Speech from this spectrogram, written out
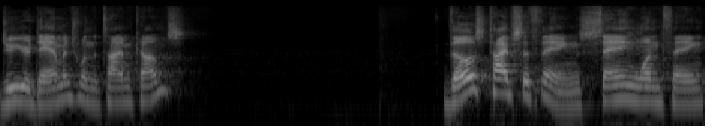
do your damage when the time comes? Those types of things, saying one thing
